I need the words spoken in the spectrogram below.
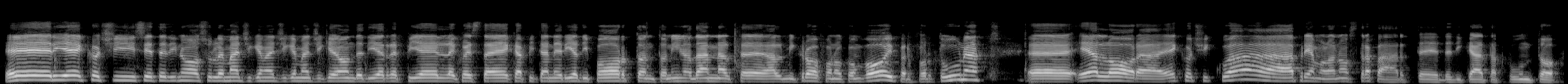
E rieccoci, siete di nuovo sulle magiche, magiche, magiche onde di RPL. Questa è Capitaneria di Porto. Antonino Danna al, te- al microfono con voi, per fortuna. Eh, e allora, eccoci qua. Apriamo la nostra parte dedicata appunto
